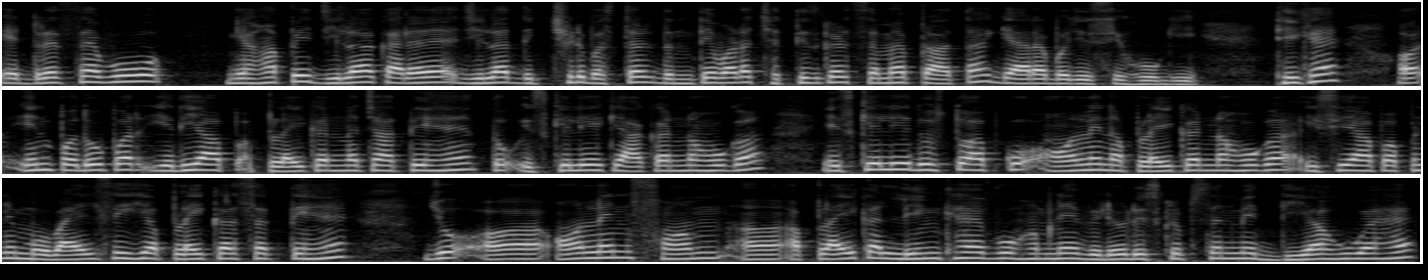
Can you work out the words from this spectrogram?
एड्रेस है वो यहाँ पे जिला कार्यालय, जिला दक्षिण बस्तर, दंतेवाड़ा, छत्तीसगढ़ समय प्रातः ग्यारह बजे से होगी। ठीक है? और इन पदों पर यदि आप अप्लाई करना चाहते हैं तो इसके लिए क्या करना होगा? इसके लिए दोस्तों आपको ऑनलाइन अप्लाई करना होगा। इसे आप अपने मोबाइल से ही अप्लाई कर सकते हैं। जो ऑनलाइन फॉर्म अप्लाई का लिंक है, वो हमने वीडियो डिस्क्रिप्शन में दिया हुआ है।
